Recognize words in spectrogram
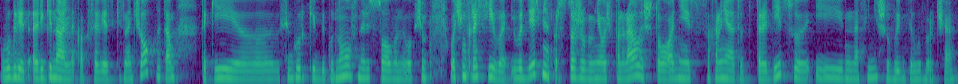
выглядит оригинально как советский значок, и там такие э, фигурки бегунов нарисованы. В общем, очень красиво. И вот здесь мне как раз тоже мне очень понравилось, что они сохраняют эту традицию и на финише вымпелы вручают.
